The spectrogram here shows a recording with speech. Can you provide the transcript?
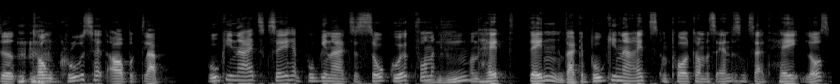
der Tom Cruise hat aber, glaube Boogie Nights gesehen, hat Boogie Nights so gut gefunden Mhm. und hat dann wegen Boogie Nights und Paul Thomas Anderson gesagt: Hey, los,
